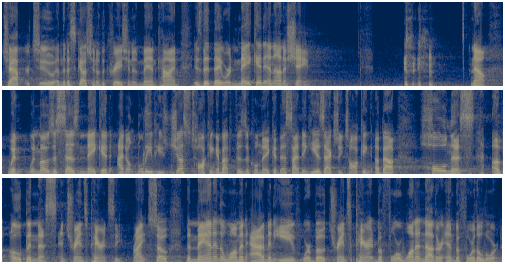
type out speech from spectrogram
chapter 2 and the discussion of the creation of mankind, is that they were naked and unashamed. now, when, when Moses says naked, I don't believe he's just talking about physical nakedness. I think he is actually talking about wholeness of openness and transparency, right? So the man and the woman, Adam and Eve, were both transparent before one another and before the Lord.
